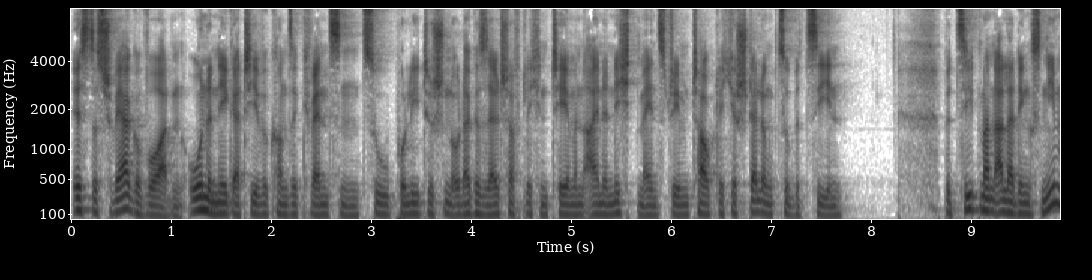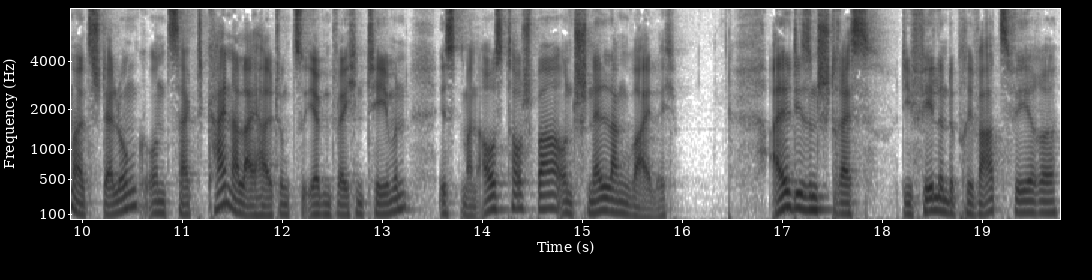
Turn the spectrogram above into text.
ist es schwer geworden, ohne negative Konsequenzen zu politischen oder gesellschaftlichen Themen eine nicht Mainstream-taugliche Stellung zu beziehen. Bezieht man allerdings niemals Stellung und zeigt keinerlei Haltung zu irgendwelchen Themen, ist man austauschbar und schnell langweilig. All diesen Stress, die fehlende Privatsphäre,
